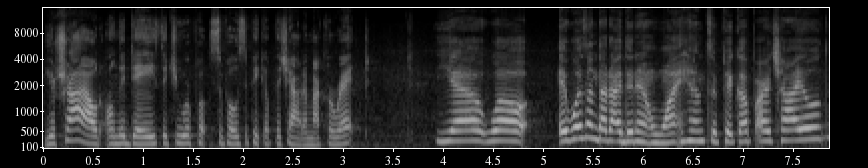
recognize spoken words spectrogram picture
your child on the days that you were po- supposed to pick up the child. Am I correct? Yeah, well, it wasn't that I didn't want him to pick up our child.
